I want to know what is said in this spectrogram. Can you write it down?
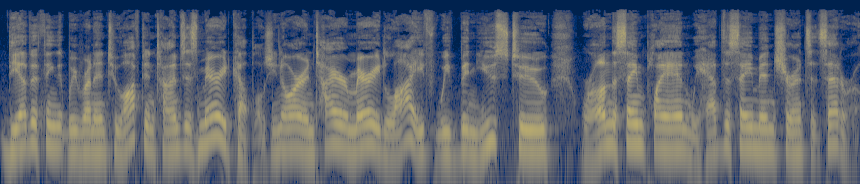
the other thing that we run into oftentimes is married couples. You know, our entire married life, we've been used to, we're on the same plan, we have the same insurance, etc.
